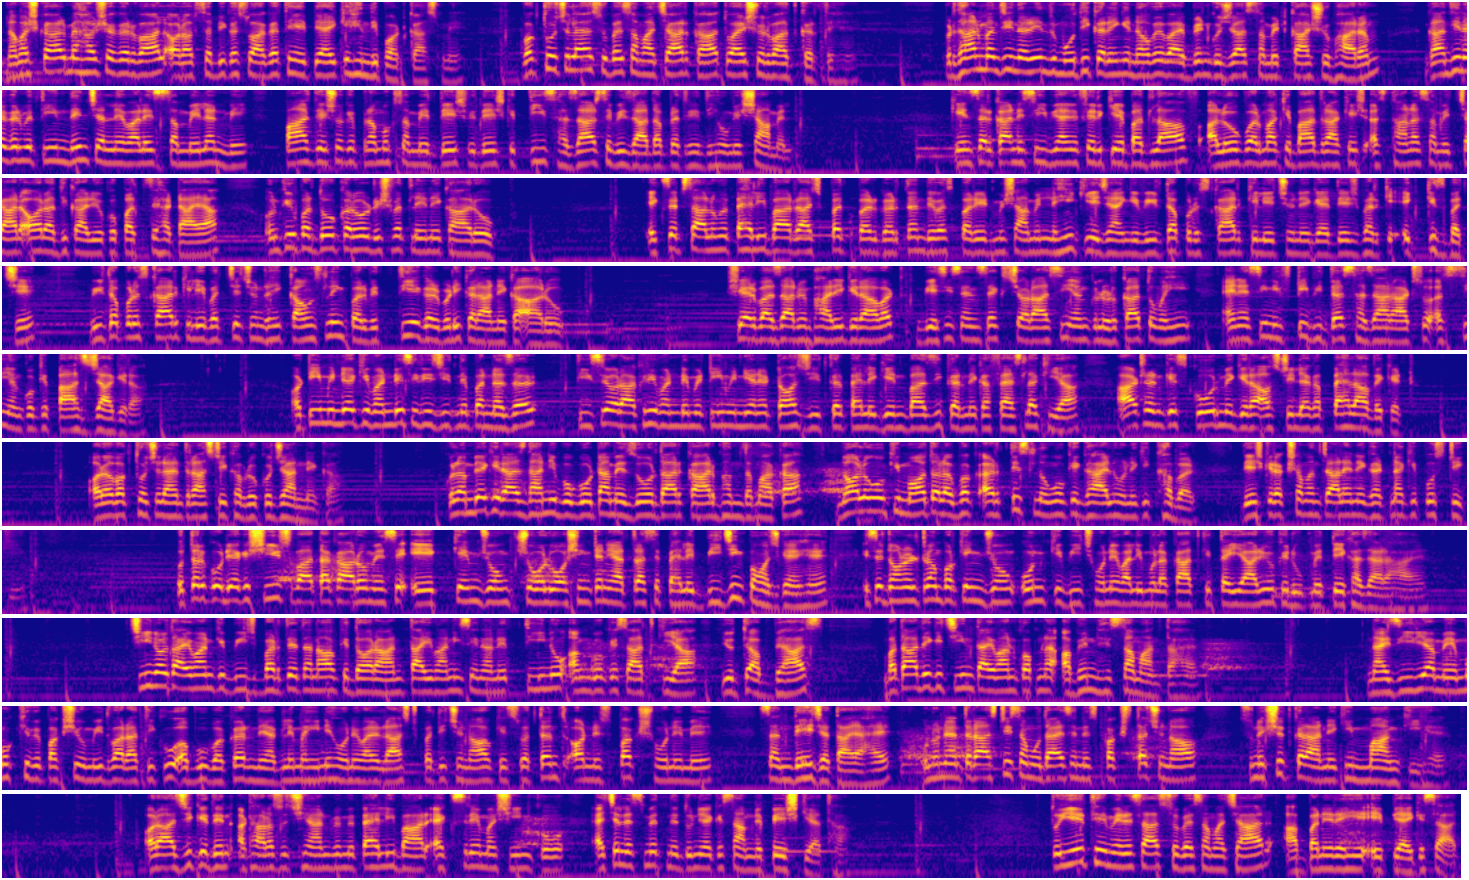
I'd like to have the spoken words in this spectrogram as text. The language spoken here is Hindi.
नमस्कार, मैं हर्ष अग्रवाल और आप सभी का स्वागत है एपीआई के हिंदी पॉडकास्ट में। वक्त हो चला है सुबह समाचार का तो आइए शुरुआत करते हैं। प्रधानमंत्री नरेंद्र मोदी करेंगे नवे वाइब्रेंट गुजरात समिट का शुभारंभ। गांधीनगर में तीन दिन चलने वाले इस सम्मेलन में पाँच देशों के प्रमुख समेत देश विदेश के तीस हज़ार से भी ज़्यादा प्रतिनिधि होंगे शामिल। केंद्र सरकार ने सीबीआई में फिर किए बदलाव। आलोक वर्मा के बाद राकेश अस्थाना समेत चार और अधिकारियों को पद से हटाया। उनके ऊपर दो करोड़ रिश्वत लेने का आरोप। इकसठ सालों में पहली बार राजपथ पर गणतंत्र दिवस परेड में शामिल नहीं किए जाएँगे। वीरता पुरस्कार के लिए चुने गए देश भर के 21 बच्चे। वीरता पुरस्कार के लिए बच्चे चुन रही काउंसलिंग पर वित्तीय गड़बड़ी कराने का आरोप। शेयर बाज़ार में भारी गिरावट। बीएससी सेंसेक्स चौरासी अंक लुढ़का तो वहीं एनएससी निफ्टी भी दस हज़ार आठ सौ अस्सी अंकों के पास जा गिरा। और टीम इंडिया की वनडे सीरीज़ जीतने पर नज़र। तीसरे और आखिरी वनडे में टीम इंडिया ने टॉस जीतकर पहले गेंदबाजी करने का फैसला किया। आठ रन के स्कोर में गिरा ऑस्ट्रेलिया का पहला विकेट। और अब वक्त हो चला अंतर्राष्ट्रीय खबरों को जानने का। कोलंबिया की राजधानी बोगोटा में जोरदार कार भम धमाका नौ लोगों की मौत और लगभग अड़तीस लोगों के घायल होने की खबर, देश के रक्षा मंत्रालय ने घटना की पुष्टि की। उत्तर कोरिया के शीर्ष वार्ताकारों में से एक किम जोंग चोल वॉशिंगटन यात्रा से पहले बीजिंग पहुँच गए हैं। इसे डोनाल्ड ट्रंप और किम जोंग उन के बीच होने वाली मुलाकात की तैयारियों के रूप में देखा जा रहा है। चीन और ताइवान के बीच बढ़ते तनाव के दौरान ताइवानी सेना ने तीनों अंगों के साथ किया युद्ध अभ्यास बता दें कि चीन ताइवान को अपना अभिन्न हिस्सा मानता है। नाइजीरिया में मुख्य विपक्षी उम्मीदवार अतिकू अबू बकर ने अगले महीने होने वाले राष्ट्रपति चुनाव के स्वतंत्र और निष्पक्ष होने में संदेह जताया है। उन्होंने अंतर्राष्ट्रीय समुदाय से निष्पक्षता चुनाव सुनिश्चित कराने की मांग की है। और आज ही के दिन अठारह सौ छियानवे में पहली बार एक्सरे मशीन को एच एल स्मिथ ने दुनिया के सामने पेश किया था। तो ये थे मेरे साथ सुबह समाचार, आप बने रहिए एपीआई के साथ।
